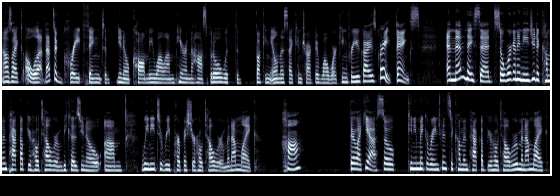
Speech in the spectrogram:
And i was like oh well that, that's a great thing to you know call me while i'm here in the hospital with the fucking illness i contracted while working for you guys great thanks and then they said, so we're going to need you to come and pack up your hotel room because, you know, um, we need to repurpose your hotel room. And I'm like, huh? They're like, yeah, so can you make arrangements to come and pack up your hotel room? And I'm like,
